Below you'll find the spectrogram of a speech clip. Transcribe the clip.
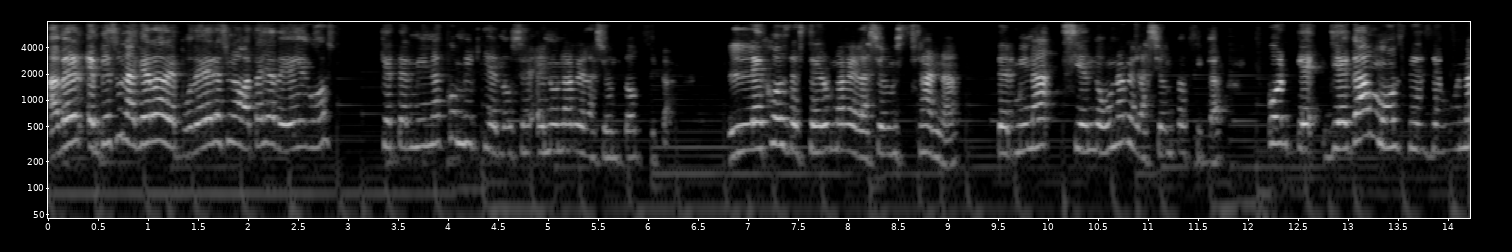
a ver, empieza una guerra de poderes, una batalla de egos que termina convirtiéndose en una relación tóxica. Lejos de ser una relación sana, termina siendo una relación tóxica porque llegamos desde un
